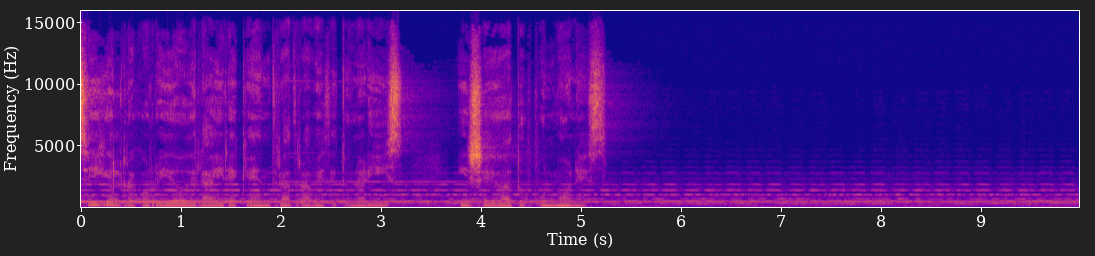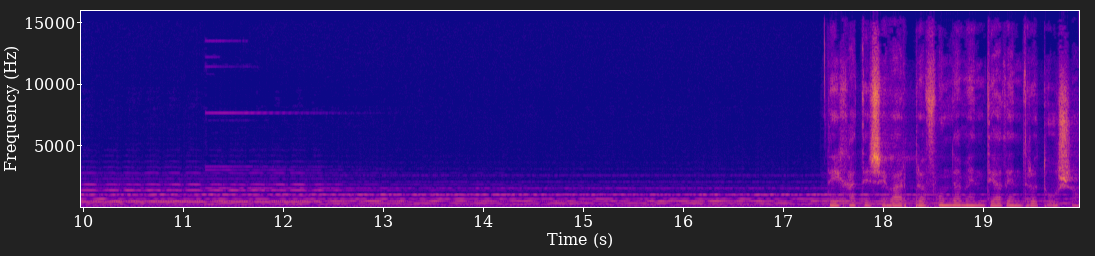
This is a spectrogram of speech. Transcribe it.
Sigue el recorrido del aire que entra a través de tu nariz y llega a tus pulmones. Déjate llevar profundamente adentro tuyo.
